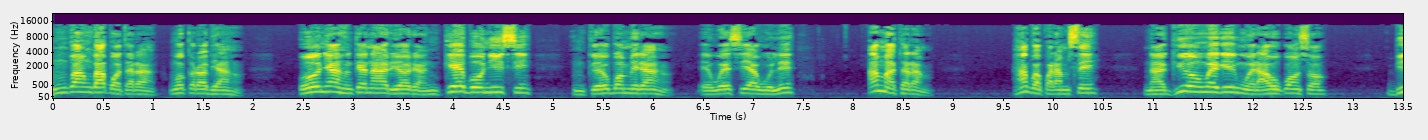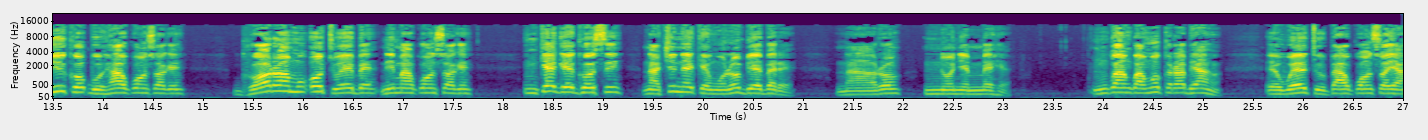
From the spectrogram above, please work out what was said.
Ngwa ngwa kpọtara nwokorobịa ahụ onye ahụ nke na-arịa ọrịa nke bụ onye isi nke ụgbọ mmiri ahụ ewee sị ya wule amatara m ha gwakwara m sị na gị onwe gị nwere akwụkwọ nsọ. Biko kpughee akwụkwọ nsọ gị. Gụọrọ m otu ebe n'ime akwụkwọ nsọ gị nke ga-egosi na chineke nwere obi ebere na arụ nne onye mmehie. Ngwa ngwa nwokorobịa ahụ ewee tupe akwụkwọ nsọ ya.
